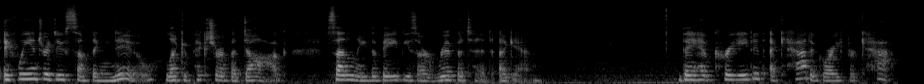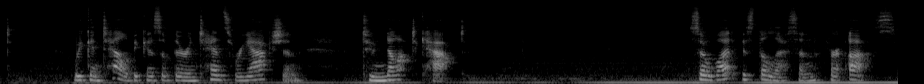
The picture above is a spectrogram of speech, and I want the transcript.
If we introduce something new, like a picture of a dog, suddenly the babies are riveted again. They have created a category for cat. We can tell because of their intense reaction to not cat. So, what is the lesson for us?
